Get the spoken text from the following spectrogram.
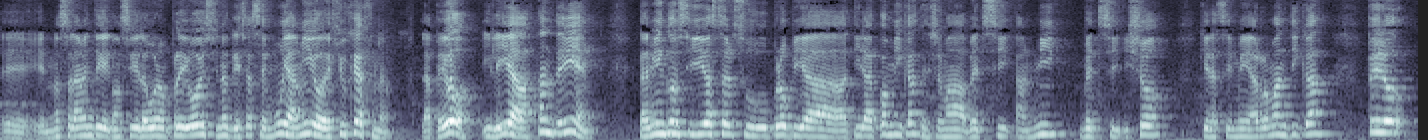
Eh, no solamente que consigue laburo en Playboy, sino que se hace muy amigo de Hugh Hefner. La pegó y leía bastante bien. También consiguió hacer su propia tira cómica que se llamaba Betsy and Me, Betsy y yo, que era así media romántica. Pero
